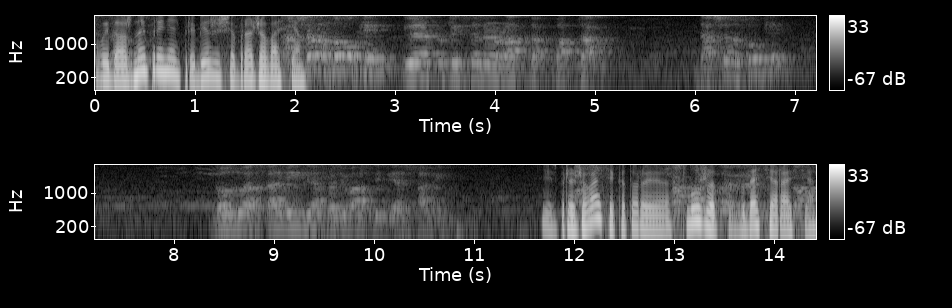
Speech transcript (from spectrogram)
вы должны принять прибежище в Раджавасе. Есть Браджаваси, которые служат в Дасья расе.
